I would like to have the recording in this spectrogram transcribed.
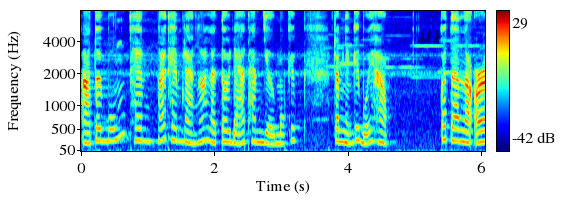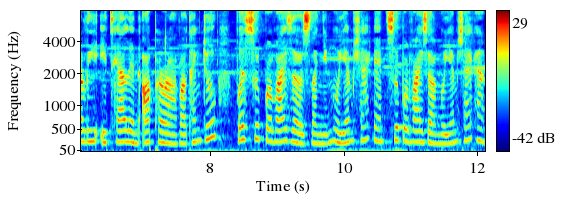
À, tôi muốn thêm nói thêm rằng á, là tôi đã tham dự một cái trong những cái buổi học có tên là Early Italian Opera vào tháng trước với supervisors là những người giám sát đen supervisor người giám sát ha.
